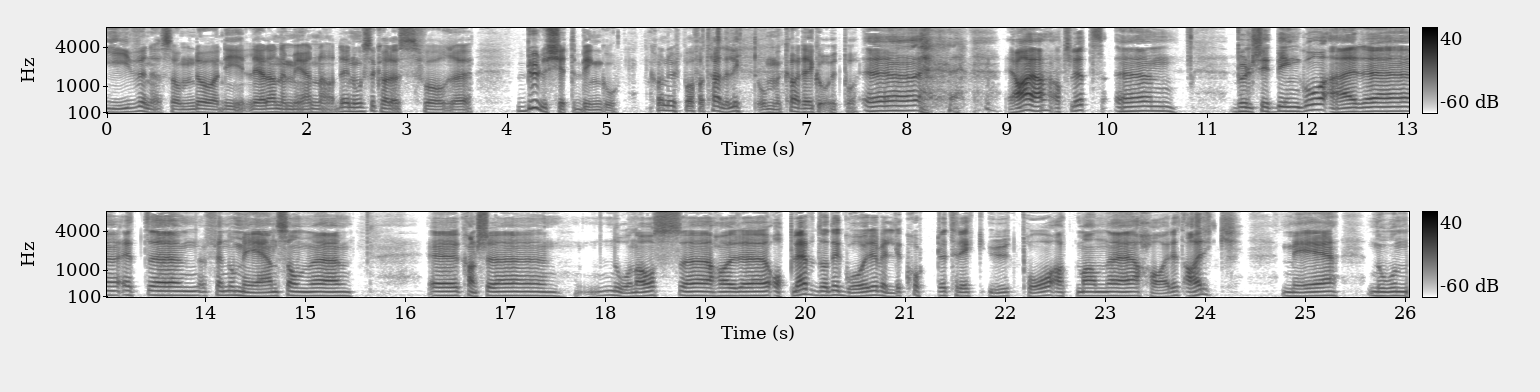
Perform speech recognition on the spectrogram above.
givende som da de lederne mener. Det er noe som kalles for uh, bullshit-bingo. Kan du bare fortelle litt om hva det går ut på? Uh, ja, ja, absolutt. Uh, Bullshit-bingo er uh, et eh, fenomen som kanskje noen av oss har opplevd. Og det går i veldig korte trekk ut på at man har et ark med noen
